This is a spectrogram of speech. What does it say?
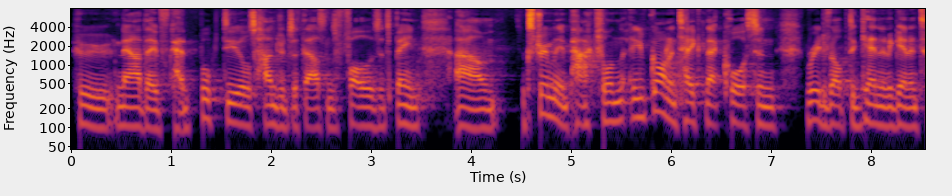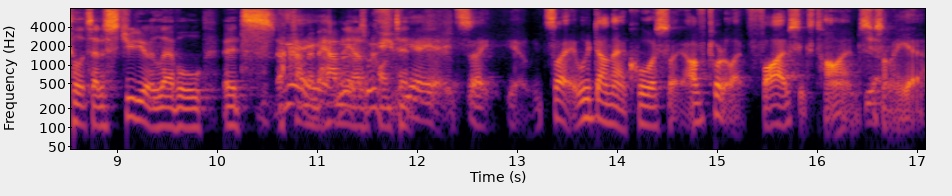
who now they've had book deals, hundreds of thousands of followers. It's been um, extremely impactful. And you've gone and taken that course and redeveloped again and again until it's at a studio level. It's, I can't remember how many hours of content. Yeah, yeah. It's like yeah, it's like we've done that course. Like I've taught it like five, six times or something. Yeah.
